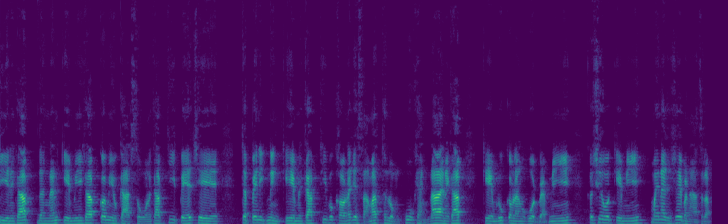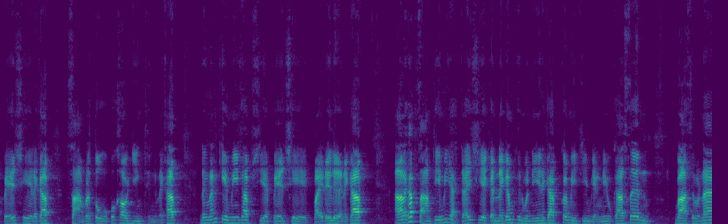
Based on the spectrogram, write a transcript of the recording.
ดีนะครับดังนั้นเกมนี้ครับก็มีโอกาสสูงนะครับที่เปเชจะเป็นอีกหนึ่งเกมนะครับที่พวกเขาน่าจะสามารถถล่มคู่แข่งได้นะครับเกมรุกกำลังโหดแบบนี้ ก็เชื่อว่าเกมนี้ไม่น่าจะใช่ปัญหาสำหรับเปเชเลยครับสามประตูพวกเขายิงถึงนะครับดังนั้นเกมนี้ครับเชียร์เปเชไปได้เลยนะครับเอาละครับสามทีมที่อยากจะให้เชียร์กันในค่ำคืนวันนี้นะครับก็มีทีมอย่างนิวคาสเซิลบาร์เซโลนา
